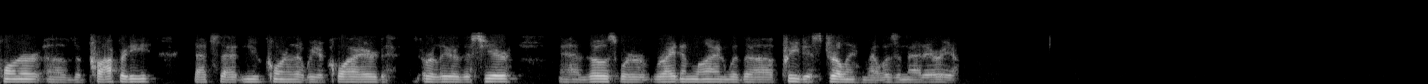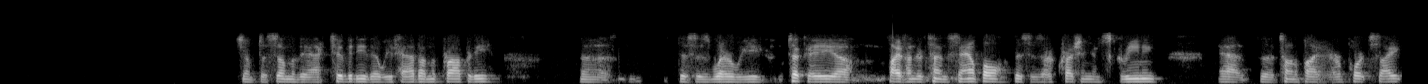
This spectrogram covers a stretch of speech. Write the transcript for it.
corner of the property. That's that new corner that we acquired earlier this year. And those were right in line with uh, previous drilling that was in that area. Jump to some of the activity that we've had on the property. Uh, this is where we took a uh, 500 ton sample. This is our crushing and screening at the Tonopah Airport site.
